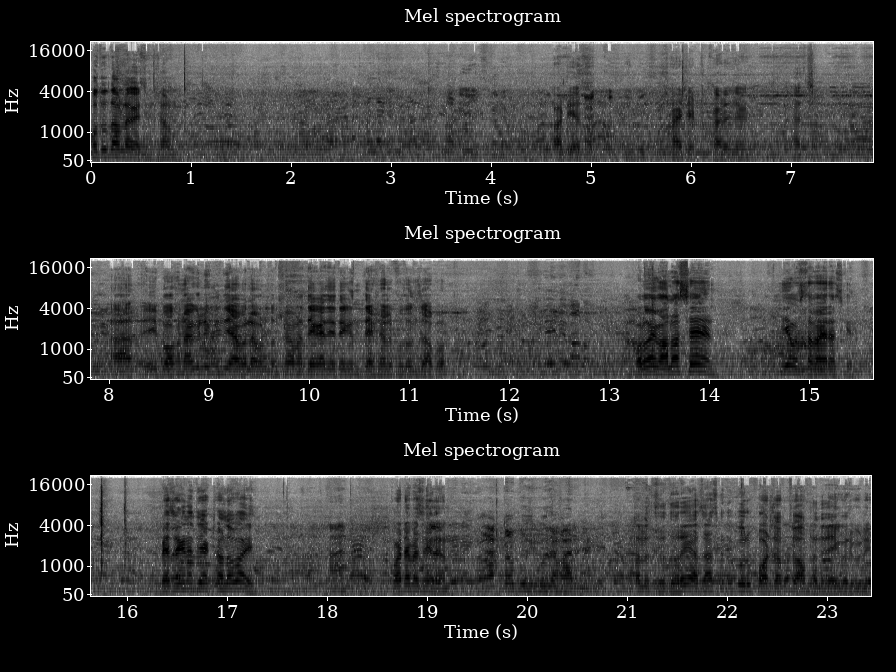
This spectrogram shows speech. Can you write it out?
কত দাম লাগাইছেন চার নম্বর কাটি আছে। ষাট একটু কাটে যায় আচ্ছা। আর এই বখনাগুলি কিন্তু অ্যাভেলেবল দর্শক, আমরা দেখা দিয়ে দেখেন দেখালে প্রথম যাব। বড় ভাই, ভালো আছেন? কী অবস্থা ভাইয়ের আজকে? বেচা কিনা দিয়ে একটা হলো ভাই? কয়টা বেচা কিনা হলো তাহলে ধরেই আছে আজকে তো গরু পর্যাপ্ত আপনাদের এই গরুগুলি।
